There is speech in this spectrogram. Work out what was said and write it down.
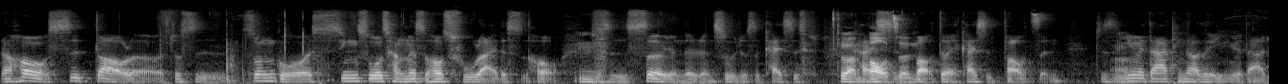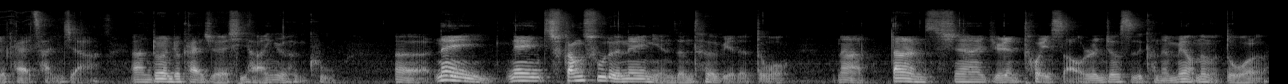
然后是到了就是中国新说唱那时候出来的时候，嗯、就是社员的人数就是开始突然暴增，暴对，开始暴增，就是因为大家听到这个音乐，大家就开始参加，很多人就开始觉得嘻哈音乐很酷。呃，那那刚出的那一年人特别的多，那当然现在有点退烧，人就是可能没有那么多了。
